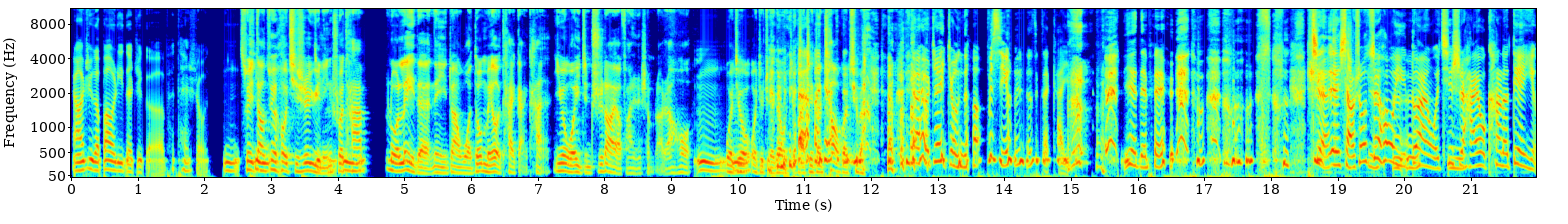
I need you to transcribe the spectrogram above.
然后这个暴力的这个 potential，嗯，所以到最后，其实雨林说他落泪的那一段，我都没有太敢看，因为我已经知道要发生什么了。然后，嗯，我就我就觉得我就 把这段跳过去吧。要有这种的，不行，再看一遍，你也得配。是呃，小说最后一段，我其实还有看了电影，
